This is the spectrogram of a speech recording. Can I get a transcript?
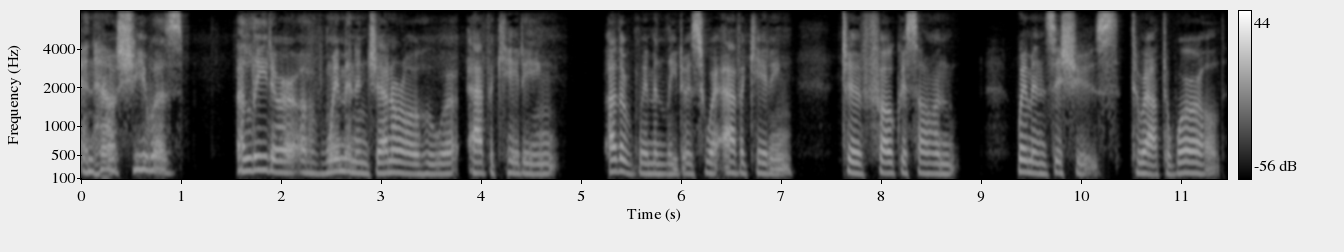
and how she was a leader of women in general who were advocating, other women leaders who were advocating to focus on women's issues throughout the world.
